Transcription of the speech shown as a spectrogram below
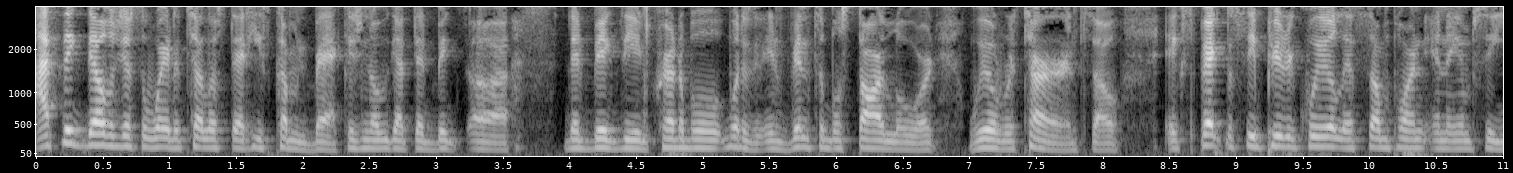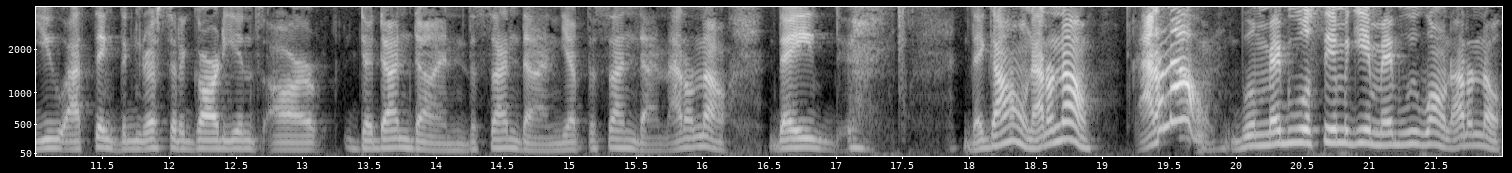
I think that was just a way to tell us that he's coming back because you know we got that big uh that big the incredible what is it invincible Star Lord will return. So expect to see Peter Quill at some point in the MCU. I think the rest of the Guardians are the done done, the sun done. Yep, the sun done. I don't know. They they gone. I don't know. I don't know. Well, maybe we'll see him again. Maybe we won't. I don't know.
